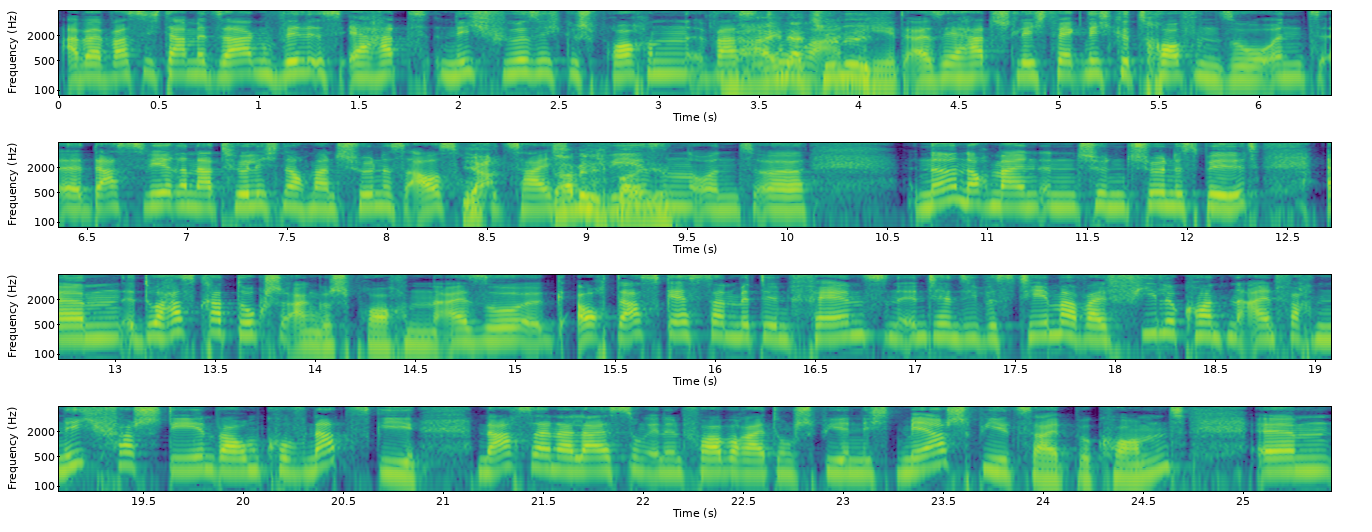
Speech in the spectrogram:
Aber was ich damit sagen will, ist, er hat nicht für sich gesprochen, was Nein, Tore natürlich. angeht. Also er hat schlichtweg nicht getroffen so. Und äh, das wäre natürlich nochmal ein schönes Ausrufezeichen ja, gewesen. Und äh, ne, nochmal ein, ein schön, schönes Bild. Ähm, du hast gerade Duxch angesprochen. Also auch das gestern mit den Fans ein intensives Thema, weil viele konnten einfach nicht verstehen, warum Kovnatski nach seiner Leistung in den Vorbereitungsspielen nicht mehr Spielzeit bekommt. Ähm,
